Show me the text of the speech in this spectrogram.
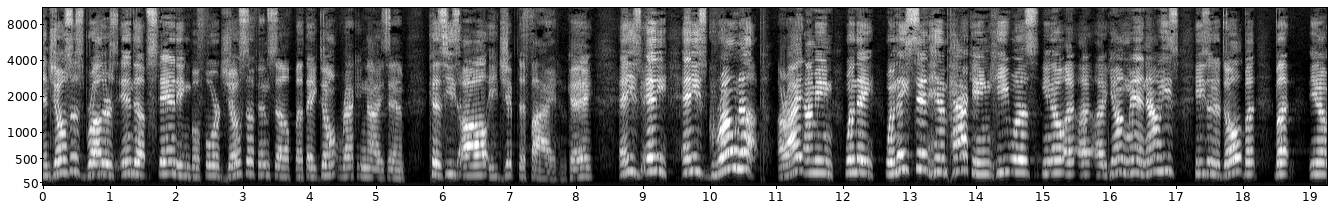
And Joseph's brothers end up standing before Joseph himself, but they don't recognize him because he's all Egyptified, okay? And he's and he and he's grown up. All right. I mean, when they when they sent him packing, he was you know a, a, a young man. Now he's he's an adult, but but you know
